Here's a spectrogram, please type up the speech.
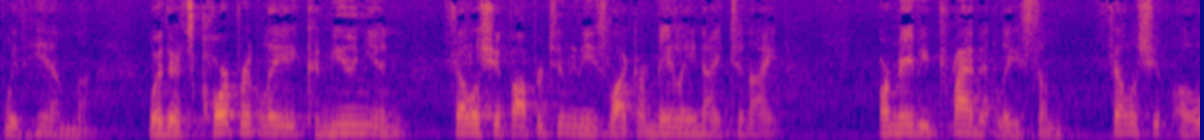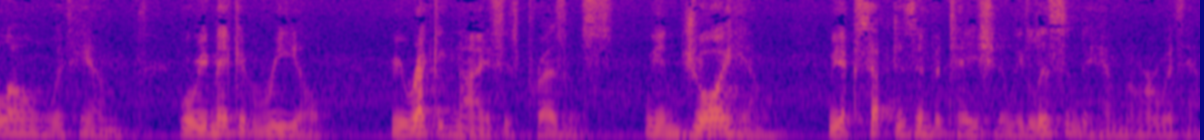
with Him? Whether it's corporately, communion, fellowship opportunities like our melee night tonight, or maybe privately, some fellowship alone with Him where we make it real. We recognize His presence. We enjoy Him. We accept His invitation and we listen to Him when we're with Him.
